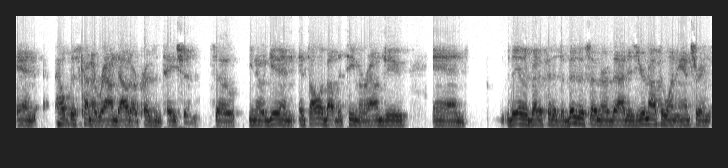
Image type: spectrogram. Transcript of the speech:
and helped us kind of round out our presentation. So, you know, again, it's all about the team around you. And the other benefit as a business owner of that is you're not the one answering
